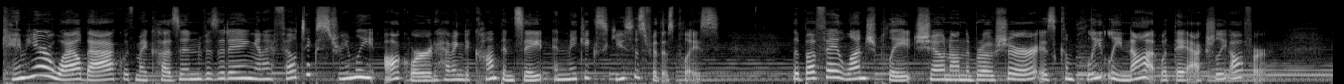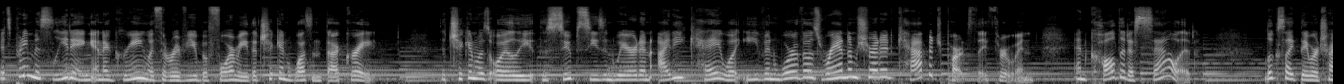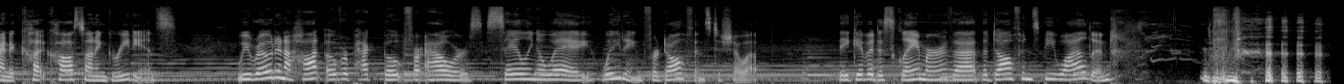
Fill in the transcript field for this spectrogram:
Came here a while back with my cousin visiting, and I felt extremely awkward having to compensate and make excuses for this place. The buffet lunch plate shown on the brochure is completely not what they actually offer. It's pretty misleading, and agreeing with the review before me, the chicken wasn't that great. The chicken was oily, the soup seasoned weird, and IDK what even were those random shredded cabbage parts they threw in, and called it a salad. Looks like they were trying to cut costs on ingredients. We rode in a hot, overpacked boat for hours, sailing away, waiting for dolphins to show up. They give a disclaimer that the dolphins be wildin'.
